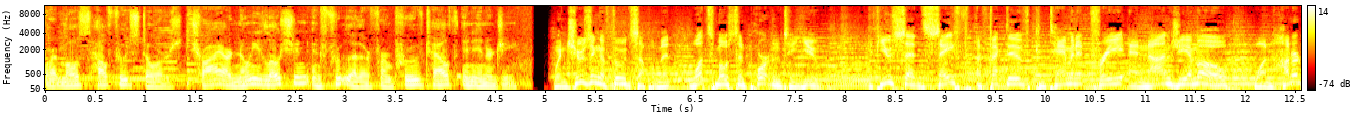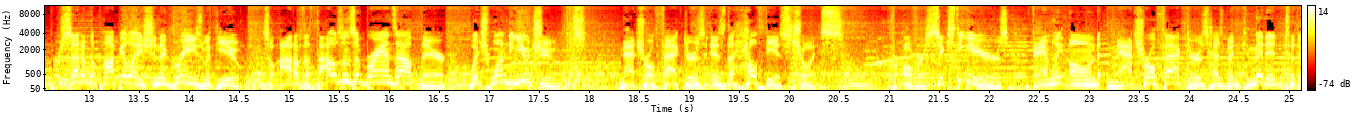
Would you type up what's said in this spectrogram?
or at most health food stores. Try our Noni lotion and fruit leather for improved health and energy. When choosing a food supplement, what's most important to you? If you said safe, effective, contaminant free, and non GMO, 100% of the population agrees with you. So, out of the thousands of brands out there, which one do you choose? Natural Factors is the healthiest choice. For over 60 years, family owned Natural Factors has been committed to the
